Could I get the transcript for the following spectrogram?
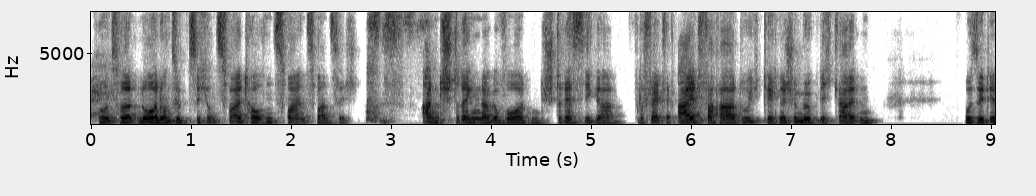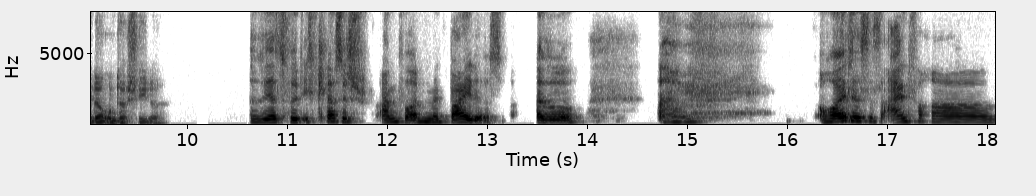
1979 und 2022? Ist es anstrengender geworden, stressiger oder vielleicht einfacher durch technische Möglichkeiten? Wo seht ihr da Unterschiede? Also jetzt würde ich klassisch antworten mit beides. Also ähm, heute ist es einfacher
